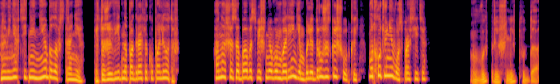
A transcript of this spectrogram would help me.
«Но меня в те дни не было в стране. Это же видно по графику полетов. А наши забавы с вишневым вареньем были дружеской шуткой. Вот хоть у него спросите». «Вы пришли туда,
